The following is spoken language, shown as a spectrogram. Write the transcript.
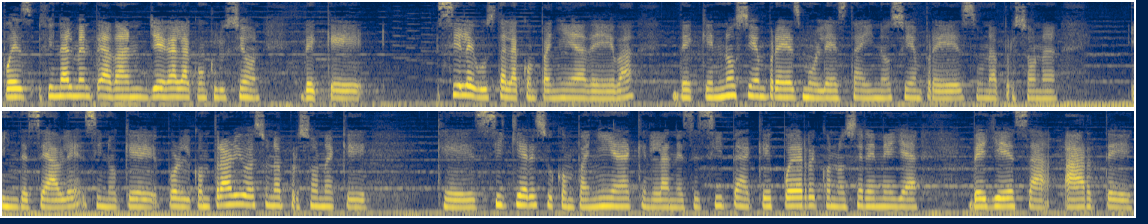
pues finalmente Adán llega a la conclusión de que sí le gusta la compañía de Eva, de que no siempre es molesta y no siempre es una persona indeseable, sino que por el contrario es una persona que, que sí quiere su compañía, que la necesita, que puede reconocer en ella belleza, arte,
